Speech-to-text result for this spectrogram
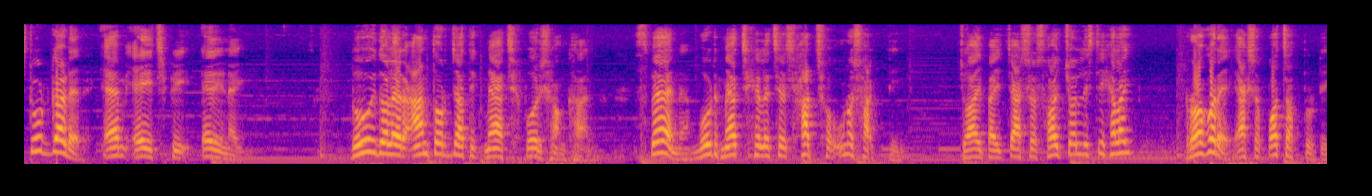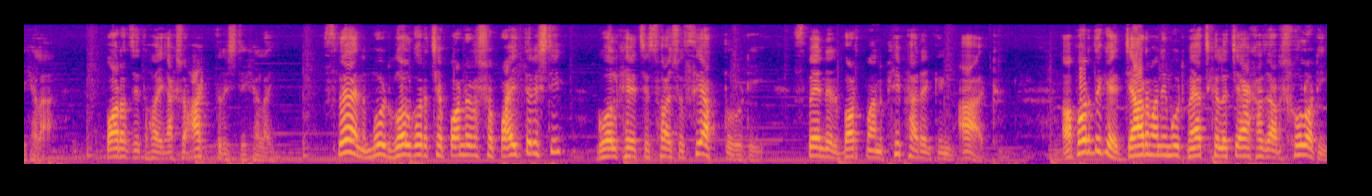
স্টুটগার্ডের এম এইচপি এরিনাই। দুই দলের আন্তর্জাতিক ম্যাচ পরিসংখ্যান। স্পেন মোট ম্যাচ খেলেছে সাতশো উনষাটটি। জয় পায় চারশো ছয়চল্লিশটি খেলায় ড্র করে একশো পঁচাত্তরটি খেলা, পরাজিত হয় একশো আটত্রিশটি খেলায়। স্পেন মোট গোল করেছে পনেরোশো পঁয়ত্রিশটি, গোল খেয়েছে ছয়শো ছিয়াত্তরটি, স্পেনের বর্তমান ফিফা র্যাঙ্কিং আট। অপরদিকে জার্মানি মোট ম্যাচ খেলেছে এক হাজার ষোলোটি,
